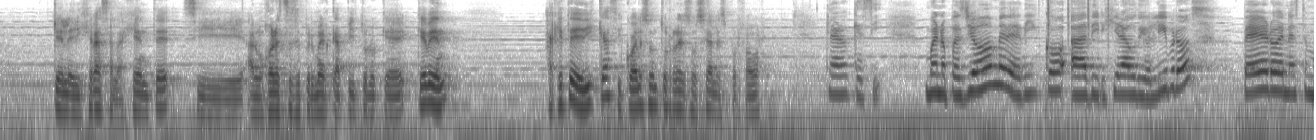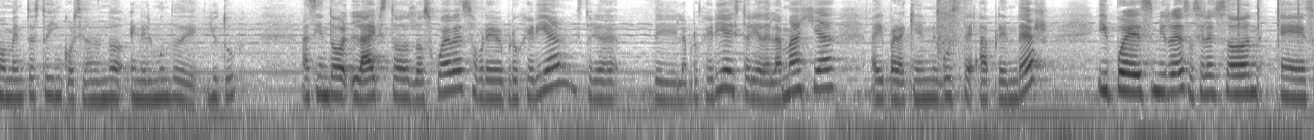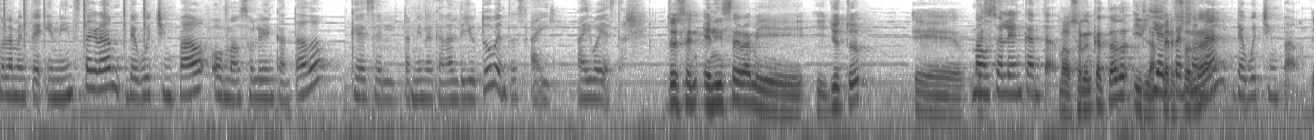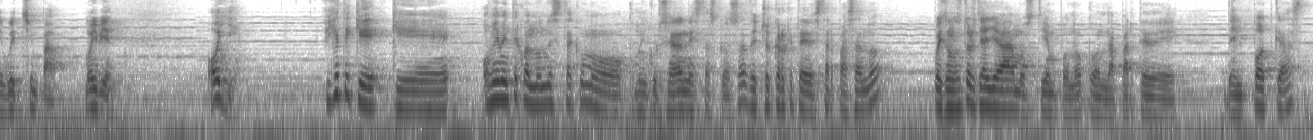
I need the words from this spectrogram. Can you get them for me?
que le dijeras a la gente, si a lo mejor este es el primer capítulo que, que ven, ¿a qué te dedicas y cuáles son tus redes sociales, por favor? Claro que sí. Bueno, pues yo me dedico a dirigir audiolibros, pero en este momento estoy incursionando en el mundo de YouTube, haciendo lives todos los jueves sobre brujería, historia de la brujería, historia de la magia, ahí para quien guste aprender. Y pues mis redes sociales son eh, solamente en Instagram, The Witching Pau o Mausoleo Encantado, que es el, también el canal de YouTube, entonces ahí, ahí voy a estar. Entonces en, Instagram y, YouTube... Eh, Mausoleo Encantado. Mausoleo Encantado y la y el personal, The Witching Pau. The Witching Pau, muy bien. Oye, fíjate que, que obviamente cuando uno está como, como incursionando en estas cosas, de hecho creo que te debe estar pasando, pues nosotros ya llevábamos tiempo, ¿no? Con la parte de, del podcast.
